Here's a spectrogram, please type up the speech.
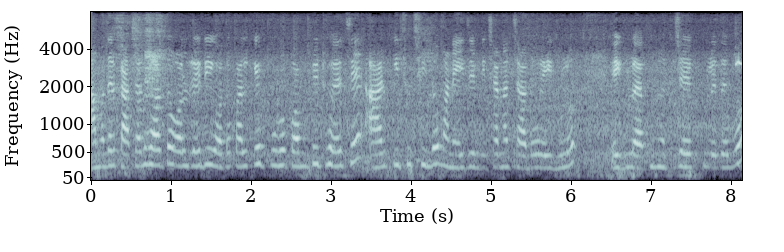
আমাদের কাঁচা ধোয়া তো অলরেডি গতকালকে পুরো কমপ্লিট হয়েছে। আর কিছু ছিল মানে এই যে বিছানার চাদর, এইগুলো এইগুলো এখন হচ্ছে খুলে দেব।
